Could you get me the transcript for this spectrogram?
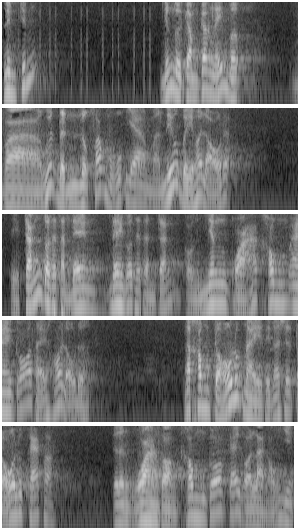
liêm chính. Những người cầm cân nảy mực và quyết định luật pháp một quốc gia mà nếu bị hối lộ đó thì trắng có thể thành đen đen có thể thành trắng. Còn nhân quả không ai có thể hối lộ được. Nó không trổ lúc này thì nó sẽ trổ ở lúc khác thôi. Cho nên hoàn toàn không có cái gọi là ngẫu nhiên.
